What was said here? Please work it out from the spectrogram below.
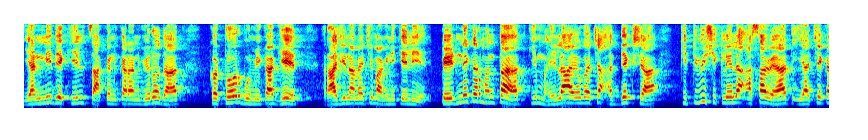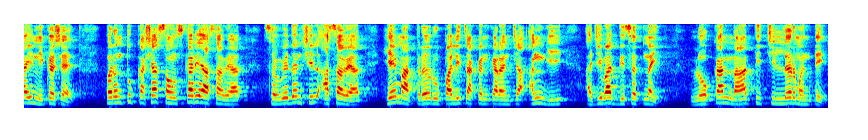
यांनी देखील चाकणकरांविरोधात कठोर भूमिका घेत राजीनाम्याची मागणी केली आहे पेडणेकर म्हणतात की महिला आयोगाच्या अध्यक्षा कितवी शिकलेल्या असाव्यात याचे काही निकष आहेत परंतु कशा संस्कारी असाव्यात संवेदनशील असाव्यात हे मात्र रुपाली चाकणकरांच्या अंगी अजिबात दिसत नाही. लोकांना ती चिल्लर म्हणते.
